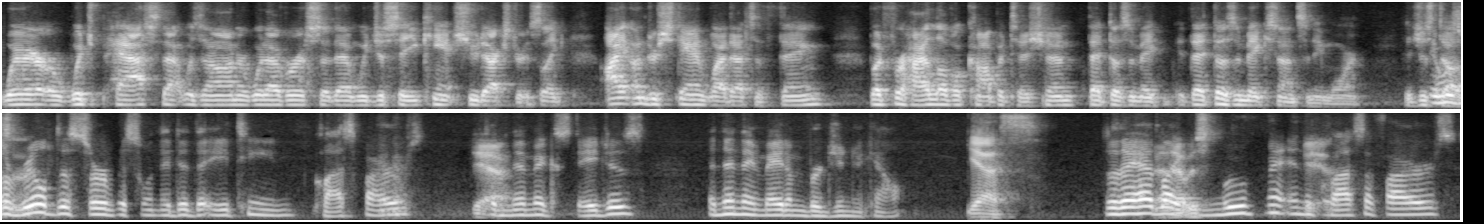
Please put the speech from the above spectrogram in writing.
where or which pass that was on or whatever. So then we just say you can't shoot extras. Like I understand why that's a thing, but for high level competition, that doesn't make that doesn't make sense anymore. It just It was doesn't. a real disservice when they did the 18 classifiers to mimic stages, and then they made them Virginia count. yes, So they had Yeah, like was- movement in the yeah. classifiers,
